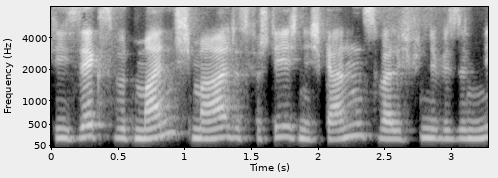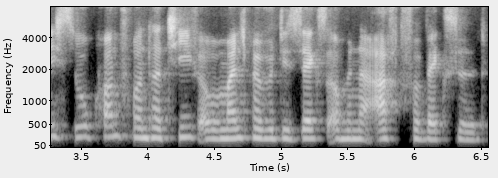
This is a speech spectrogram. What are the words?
die Sechs wird manchmal, das verstehe ich nicht ganz, weil ich finde, wir sind nicht so konfrontativ, aber manchmal wird die Sechs auch mit einer Acht verwechselt,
